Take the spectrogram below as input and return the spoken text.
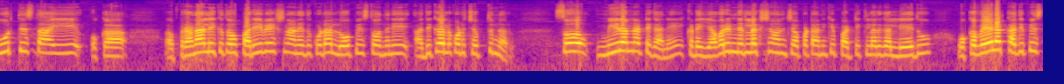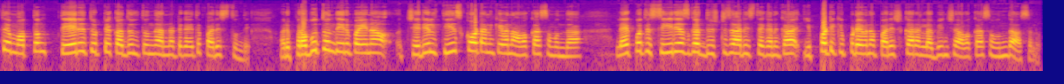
పూర్తి స్థాయి ఒక ప్రణాళికతో పర్యవేక్షణ అనేది కూడా లోపిస్తోందని అధికారులు కూడా చెప్తున్నారు. సో మీరన్నట్టుగానే ఇక్కడ ఎవరి నిర్లక్ష్యం అని చెప్పడానికి పర్టికులర్గా లేదు. ఒకవేళ కదిపిస్తే మొత్తం తేనె తుట్టె కదులుతుంది అన్నట్టుగా అయితే పరిస్తుంది మరి ప్రభుత్వం దీనిపైన చర్యలు తీసుకోవడానికి ఏమైనా అవకాశం ఉందా? లేకపోతే సీరియస్గా దృష్టి సారిస్తే కనుక ఇప్పటికిప్పుడు ఏమైనా పరిష్కారం లభించే అవకాశం ఉందా అసలు?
